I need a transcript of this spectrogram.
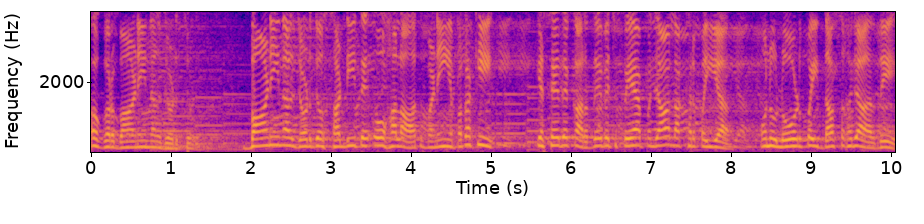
ਉਹ ਗੁਰਬਾਣੀ ਨਾਲ ਜੁੜ ਜਾਓ। ਬਾਣੀ ਨਾਲ ਜੁੜ ਜਾਓ, ਸਾਡੀ ਤੇ ਉਹ ਹਾਲਾਤ ਬਣੀ ਹੈ। ਪਤਾ ਕੀ? ਕਿਸੇ ਦੇ ਘਰ ਦੇ ਵਿੱਚ ਪਿਆ 50 ਲੱਖ ਰੁਪਈਆ, ਉਹਨੂੰ ਲੋੜ ਪਈ 10000 ਦੀ।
